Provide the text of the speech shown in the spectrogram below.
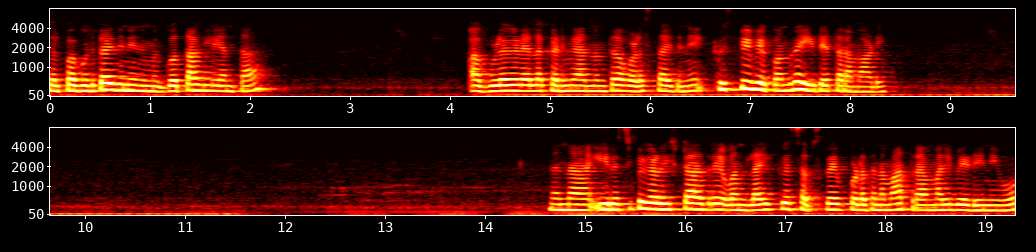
ಸ್ವಲ್ಪ ಬಿಡ್ತಾ ಇದ್ದೀನಿ, ನಿಮಗೆ ಗೊತ್ತಾಗಲಿ ಅಂತ. ಆ ಗುಳೆಗಳೆಲ್ಲ ಕಡಿಮೆ ಆದ ನಂತರ ಹೊಳಸ್ತಾ ಇದ್ದೀನಿ. ಕ್ರಿಸ್ಪಿ ಬೇಕು ಅಂದರೆ ಇದೇ ಥರ ಮಾಡಿ. ನನ್ನ ಈ ರೆಸಿಪಿಗಳು ಇಷ್ಟ ಆದರೆ ಒಂದು ಲೈಕ್, ಸಬ್ಸ್ಕ್ರೈಬ್ ಕೊಡೋದನ್ನು ಮಾತ್ರ ಮರಿಬೇಡಿ ನೀವು.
